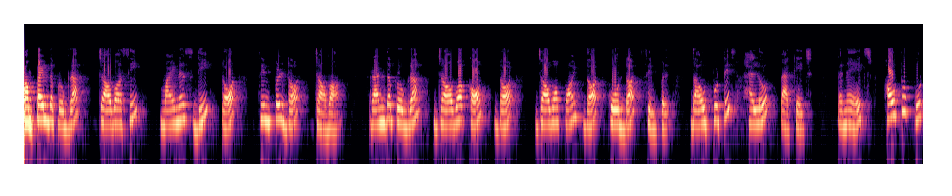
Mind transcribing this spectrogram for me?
compile the program javac minus d dot simple dot java. Run the program java javacom dot java point dot core dot simple. The output is hello package. The next how to put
